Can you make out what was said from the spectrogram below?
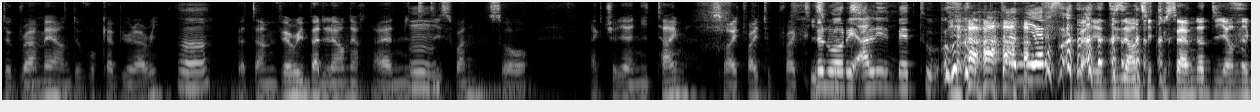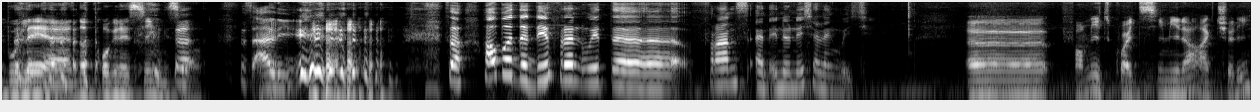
the grammar and the vocabulary. Uh, But I'm very bad learner. I admit Mm. this one. So actually, I need time. So I try to practice. don't worry, Ali bad too. Ten years. but it isn't it to say I'm not the only bule uh, not progressing. So It's Ali. so how about the difference with uh, France and Indonesia language? uh, for me, it's quite similar actually.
